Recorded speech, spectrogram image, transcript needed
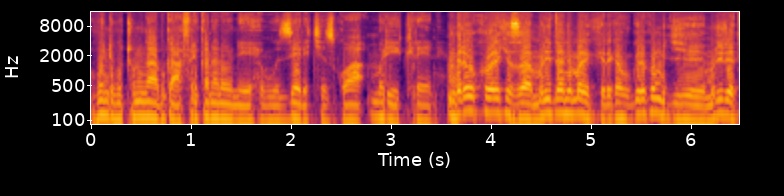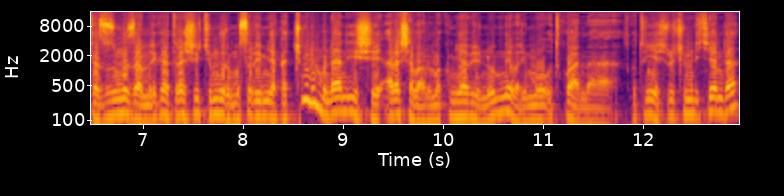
ubundi butumwa bwa afurika nanone buzerekezwa muri ukraine. Mbere y'uko werekeza muri denmark reka nkubwire ko mu gihe muri leta zunze ubumwe za amerika hatarashira icyumweru umusore w'imyaka cumi n'umunani yishe arashe abantu makumyabiri n'umwe barimo utwana tw'utunyeshuri cumi n'icyenda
